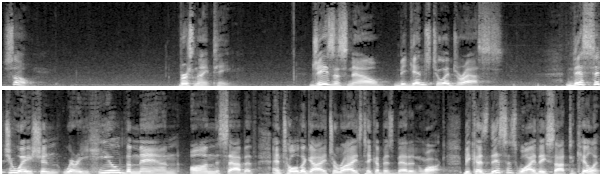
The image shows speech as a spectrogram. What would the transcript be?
So, verse 19. Jesus now begins to address this situation where he healed the man on the Sabbath and told the guy to rise, take up his bed, and walk, because this is why they sought to kill him.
